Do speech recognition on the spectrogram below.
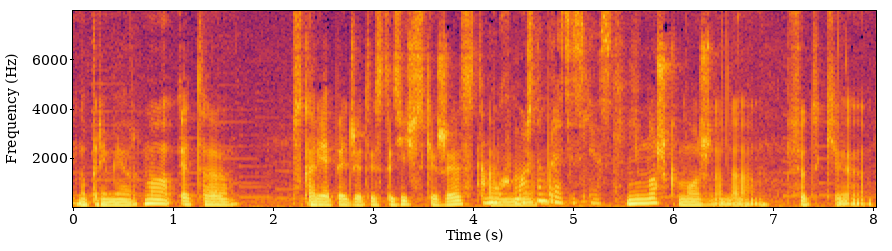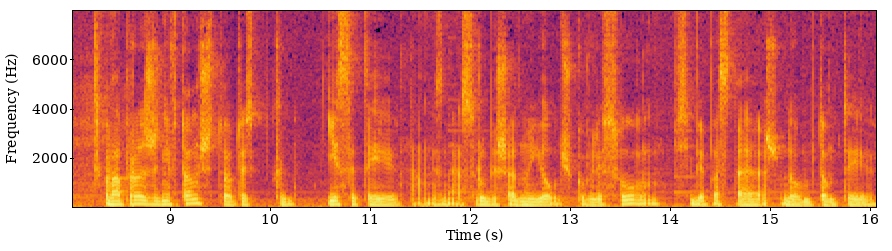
например. Но это скорее, опять же, это эстетический жест. А мох а можно брать из леса? Немножко можно, да. Все-таки вопрос же не в том, что, то есть, как, если ты, там, не знаю, срубишь одну елочку в лесу, себе поставишь дом, потом ты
